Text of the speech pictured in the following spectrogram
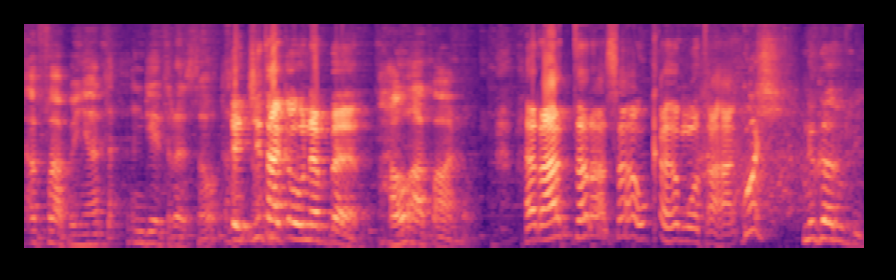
ጠፋብኝ። አንተ እንዴት ረሳው? እንጂ ታውቀው ነበር። አዎ አውቀዋለሁ። ኧረ አንተ ራስህ አውቀህ ሞተሃል። ጎሽ ንገሩልኝ፣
